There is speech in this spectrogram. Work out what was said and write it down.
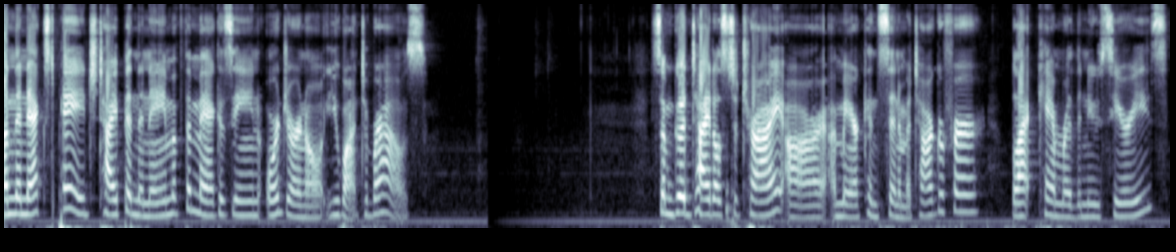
On the next page, type in the name of the magazine or journal you want to browse. Some good titles to try are American Cinematographer, Black Camera the New Series,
